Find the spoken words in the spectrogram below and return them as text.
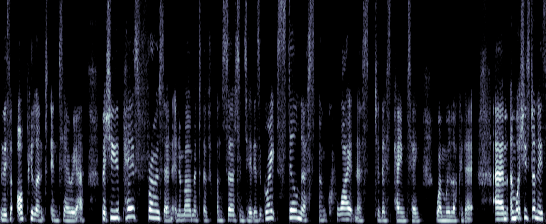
in this opulent interior. But she appears frozen in a moment of uncertainty. There's a great stillness and quietness to this painting when we look at it. Um, and what she's done is,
